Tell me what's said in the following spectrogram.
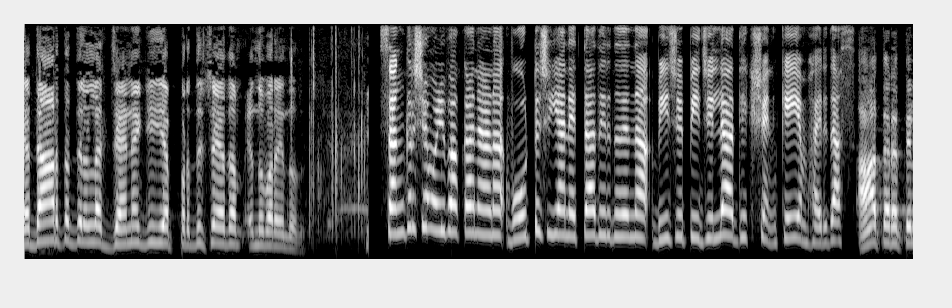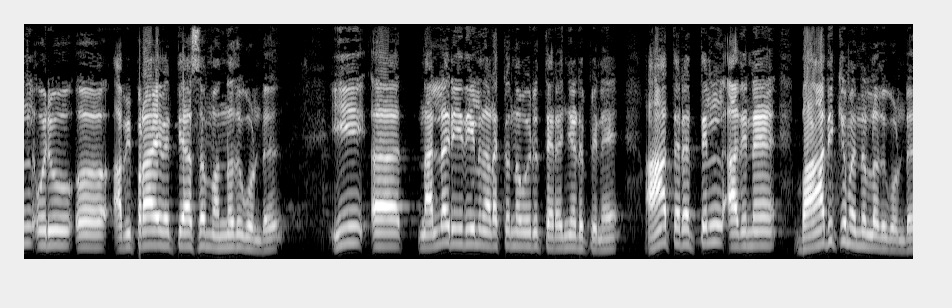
യഥാർത്ഥത്തിലുള്ള ജനകീയ പ്രതിഷേധം എന്ന് പറയുന്നത്. സംഘർഷം ഒഴിവാക്കാനാണ് വോട്ട് ചെയ്യാൻ എത്താതിരുന്നതെന്ന് ബി ജെ പി ജില്ലാ അധ്യക്ഷൻ കെ എം ഹരിദാസ്. ആ തരത്തിൽ ഒരു അഭിപ്രായ വ്യത്യാസം വന്നതുകൊണ്ട് ഈ നല്ല രീതിയിൽ നടക്കുന്ന ഒരു തെരഞ്ഞെടുപ്പിനെ ആ തരത്തിൽ അതിനെ ബാധിക്കുമെന്നുള്ളത് കൊണ്ട്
